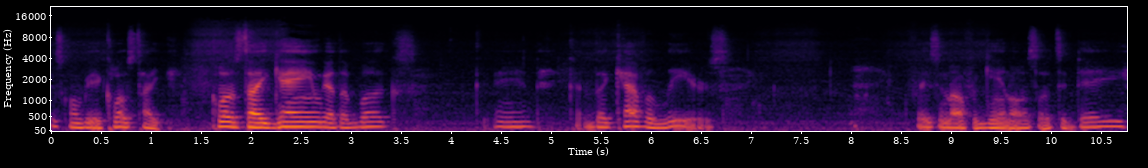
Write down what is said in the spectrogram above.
It's gonna be a close tight, close tight game. We got the Bucks and the Cavaliers facing off again also today.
